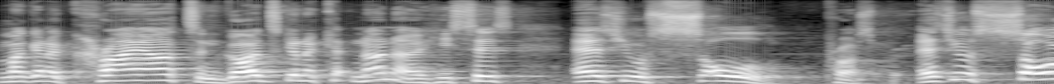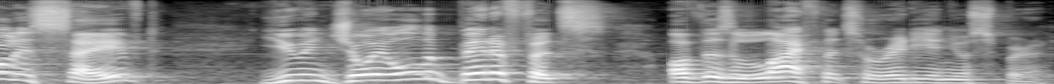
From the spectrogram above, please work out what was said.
Am I going to cry out and God's going to. No, no. He says, as your soul prosper, as your soul is saved, you enjoy all the benefits of this life that's already in your spirit.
